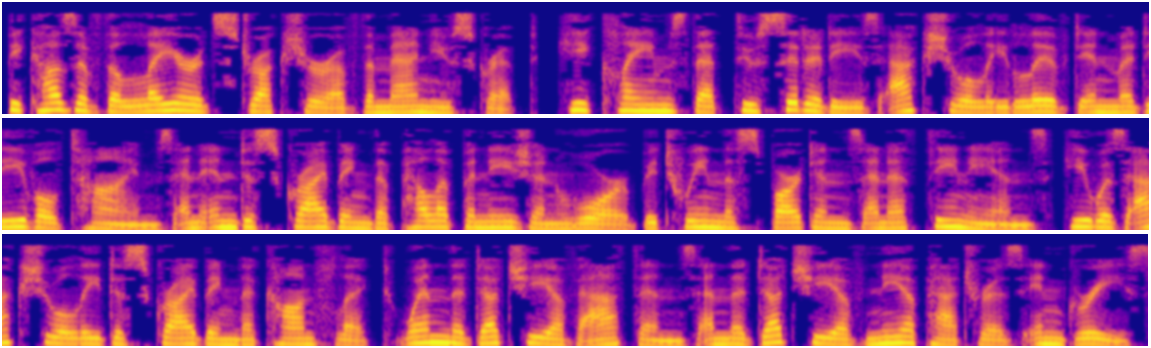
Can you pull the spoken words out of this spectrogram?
Because of the layered structure of the manuscript, he claims that Thucydides actually lived in medieval times and in describing the Peloponnesian War between the Spartans and Athenians he was actually describing the conflict when the Duchy of Athens and the Duchy of Neopatras in Greece,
